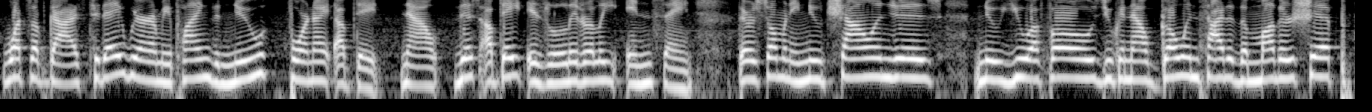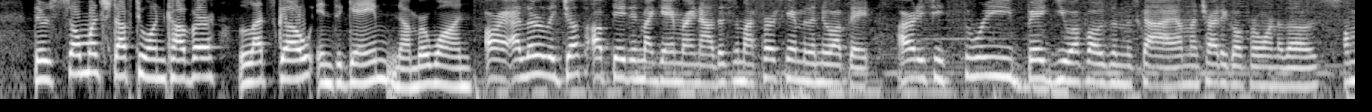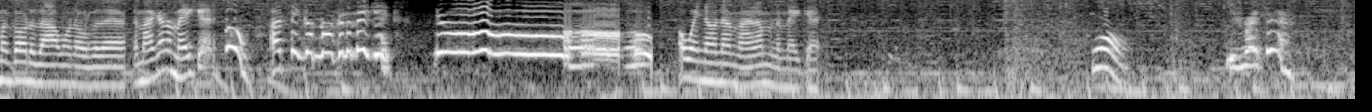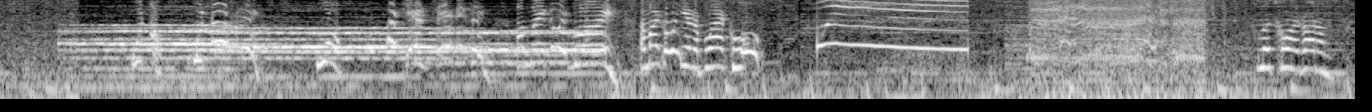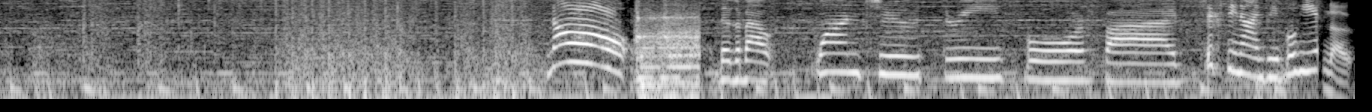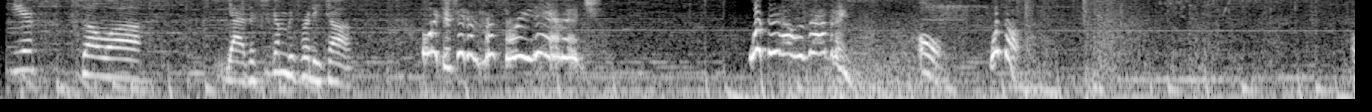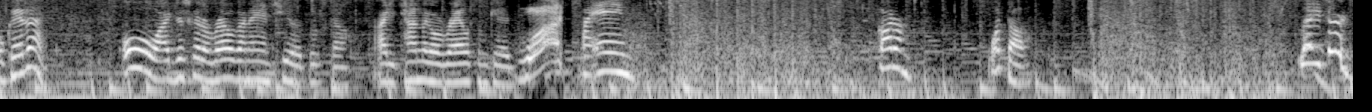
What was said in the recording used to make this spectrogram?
What's up guys? Today we are going to be playing the new Fortnite update. Now, this update is literally insane. There's so many new challenges, new UFOs. You can now go inside of the mothership. There's so much stuff to uncover. Let's go into game number one. Alright, I literally just updated my game right now. This is my first game of the new update. I already see three big UFOs in the sky. I'm gonna try to go for one of those. I'm gonna go to that one over there. Am I gonna make it? Oh, I think I'm not gonna make it. No! Oh wait, no, never mind. I'm gonna make it. Whoa. He's right there. What the? What's happening? Whoa! I can't see anything. I'm legally blind. Am I going in a black hole? Let's go. I got him. No! There's about one, two, three, four, five, 69 people here. No. Here. So, uh, yeah, this is gonna be pretty tough. Oh, I just hit him for three damage. What the hell is happening? Oh, what the? Okay then. Oh, I just got a railgun and shields. Let's go. Alrighty, time to go rail some kids. What? My aim. Got him. What the? Laser.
